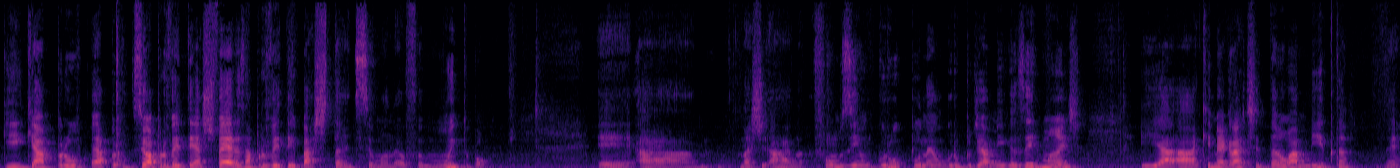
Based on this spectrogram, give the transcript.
que, que apro, se eu aproveitei as férias, aproveitei bastante, seu Manuel, foi muito bom. É, a, nós a, fomos em um grupo, né, um grupo de amigas e irmãs, e a, aqui minha gratidão a Mita, né,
